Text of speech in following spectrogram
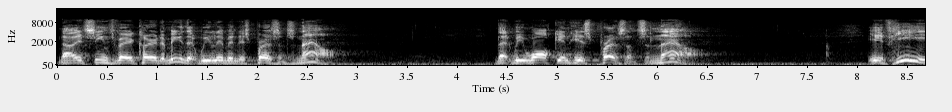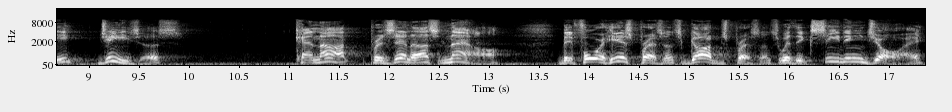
Now, it seems very clear to me that we live in His presence now, that we walk in His presence now. If He, Jesus, cannot present us now before His presence, God's presence, with exceeding joy,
